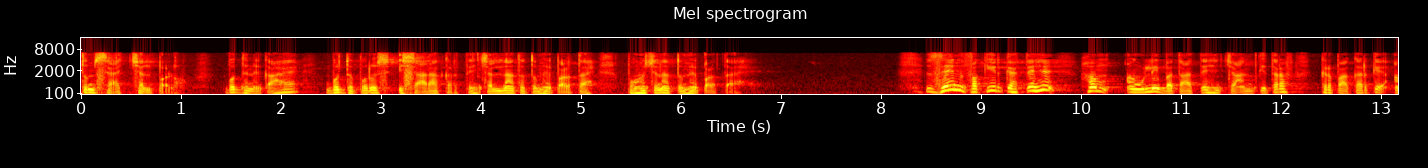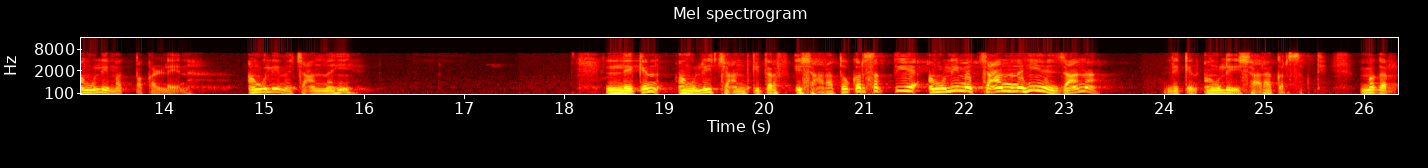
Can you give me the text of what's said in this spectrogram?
तुम शायद चल पड़ो। बुद्ध ने कहा है, बुद्ध पुरुष इशारा करते हैं, चलना तो तुम्हें पड़ता है, पहुँचना तुम्हें पड़ता है। जैन फकीर कहते हैं, हम अंगुली बताते हैं चाँद की तरफ़, कृपा करके अंगुली मत पकड़ लेना। अंगुली में चाँद नहीं है। लेकिन अंगुली चाँद की तरफ़ इशारा तो कर सकती है। अंगुली में चाँद नहीं है, जाना। लेकिन अंगुली इशारा कर सकती मगर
